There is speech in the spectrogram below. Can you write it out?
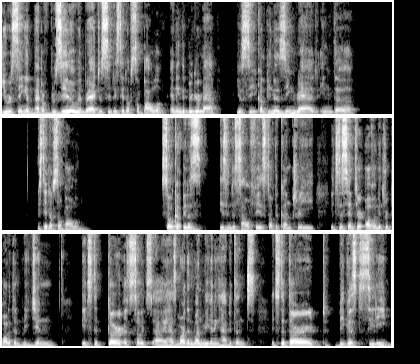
you're seeing a map of brazil in red you see the state of são paulo and in the bigger map you see campinas in red in the state of são paulo so Campinas is in the southeast of the country. It's the center of a metropolitan region. It's the third, so it's uh, it has more than one million inhabitants. It's the third biggest city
